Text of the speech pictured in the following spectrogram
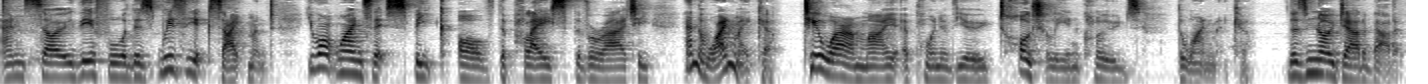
And so, therefore, there's where's the excitement? You want wines that speak of the place, the variety, and the winemaker. Terroir, in my uh, point of view, totally includes the winemaker. There's no doubt about it.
